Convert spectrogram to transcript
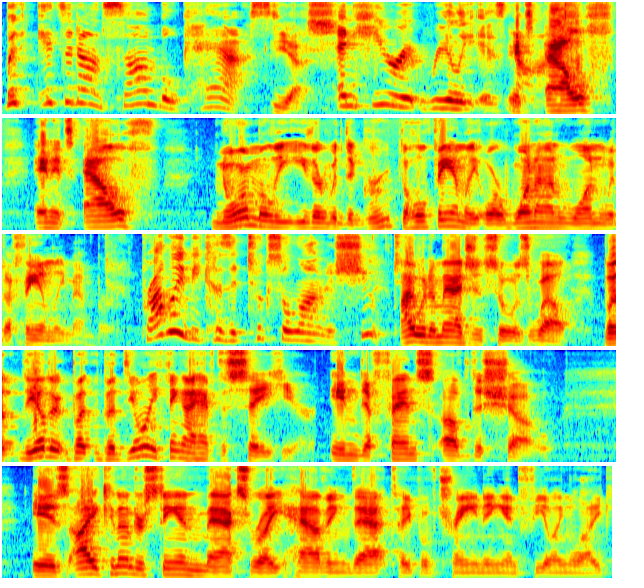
but it's an ensemble cast Yes. and here it really is not It's Alf, and it's Alf normally either with the group, the whole family, or one on one with a family member. probably because it took so long to shoot I would imagine so as well. But the other, but but the only thing I have to say here in defense of the show is I can understand Max Wright having that type of training and feeling like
